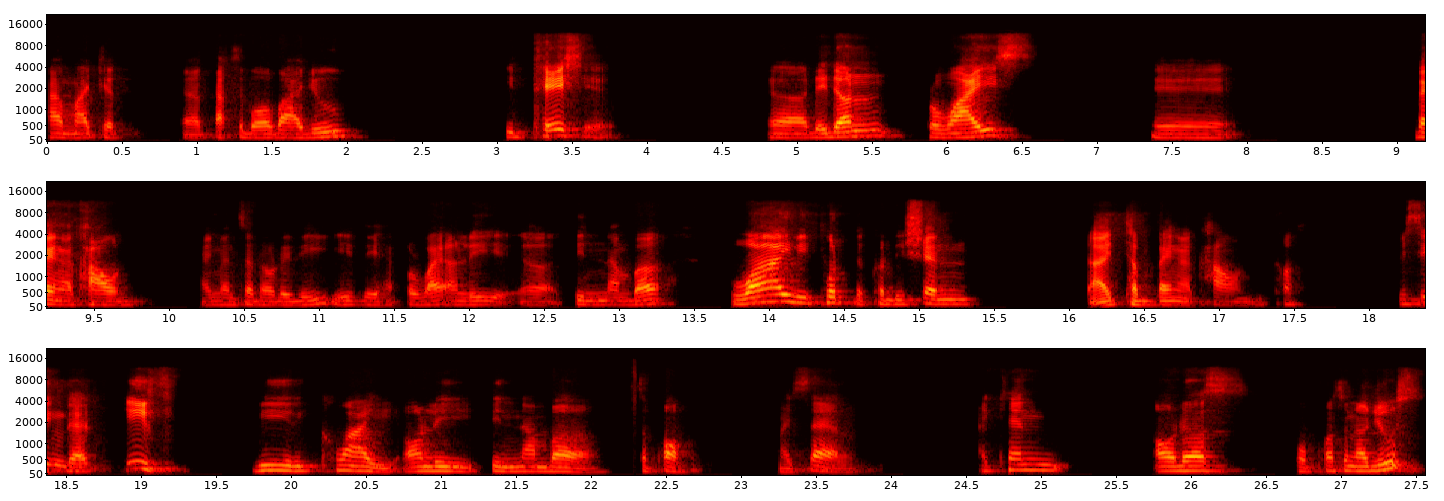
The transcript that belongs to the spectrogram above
how much uh, taxable value. In case uh, they don't provide a bank account, I mentioned already, if they provide only uh, PIN number, why we put the condition item bank account because we think that if we require only PIN number support myself, I can order for personal use.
